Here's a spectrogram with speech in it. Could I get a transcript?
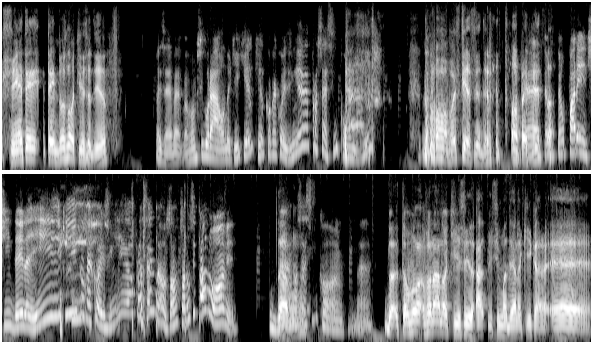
Sim, tem, tem duas notícias dele. Pois é, mas vamos segurar a onda aqui, que ele, que ele qualquer coisinha é processinho como, viu? Não, vou esquecer dele. Então, é, tem, tem, um parentinho dele aí que qualquer coisinha é um processo, não. Só, só não citar o nome. Tá é, bom. processinho como, né? Então vou, vou na notícia em cima dela aqui, cara. É...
